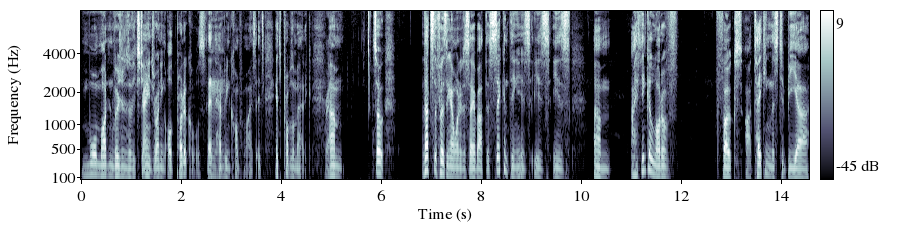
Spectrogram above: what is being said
more modern versions of Exchange running old protocols that have Mhm. been compromised. It's it's problematic. Right. Um, so that's the first thing I wanted to say about this. Second thing is is is um, I think a lot of folks are taking this to be a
